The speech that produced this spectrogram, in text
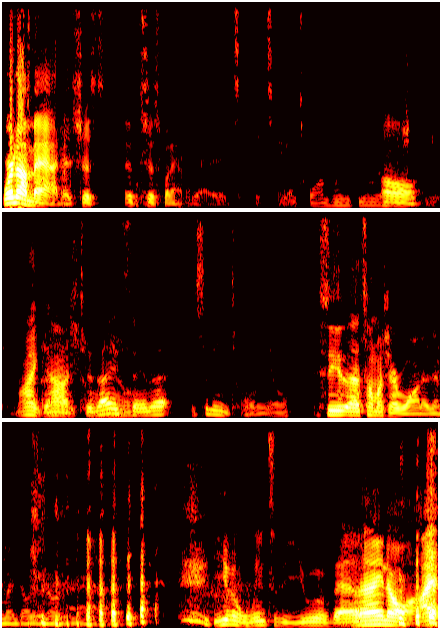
We're not mad. It's just it's just what happened. yeah, it's it's Antoine Winfield. Oh, actually. My Not gosh, did I Antonio. say that? It's an Antonio. See, that's how much I wanted him. I don't even know. His name. you even went to the U of M. I know. I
